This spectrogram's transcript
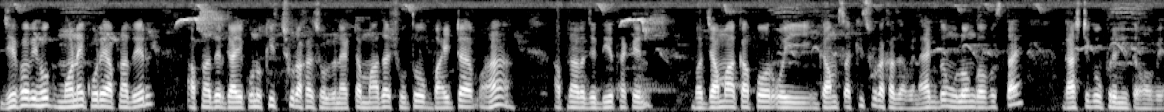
যেভাবে হোক মনে করে আপনাদের আপনাদের গায়ে কোনো কিচ্ছু রাখা চলবে না। একটা মাজা, সুতো, বাইটা হ্যাঁ আপনারা যে দিয়ে থাকেন বা জামা, কাপড়, ওই গামছা কিছু রাখা যাবে না। একদম উলঙ্গ অবস্থায় গাছটিকে উপরে নিতে হবে।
